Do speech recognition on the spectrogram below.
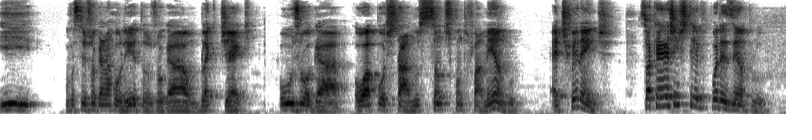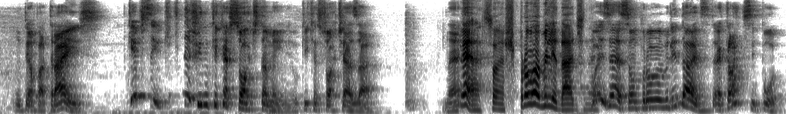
e você jogar na roleta ou jogar um blackjack ou jogar ou apostar no Santos contra o Flamengo é diferente. Só que aí a gente teve, por exemplo, um tempo atrás, que, assim, o que, define o que é sorte também? O que é sorte e azar? Né? É, são as probabilidades, né? Pois é, são probabilidades. É claro que se, pô,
